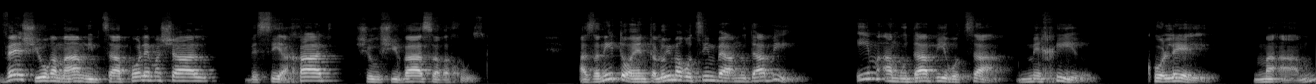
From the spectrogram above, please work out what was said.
ושיעור המע"מ נמצא פה למשל ב-C1 שהוא 17 אחוז. אז אני טוען, תלוי מה רוצים בעמודה B. אם עמודה B רוצה מחיר כולל מע"מ,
